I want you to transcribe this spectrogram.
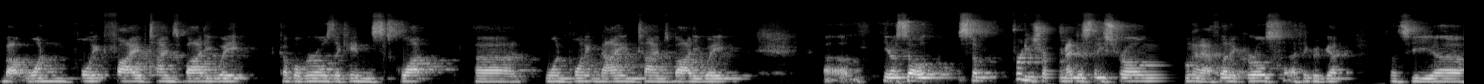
about 1.5 times body weight. A couple girls that can squat uh, 1.9 times body weight. Um, you know, so some pretty tremendously strong and athletic girls. I think we've got, let's see, uh,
